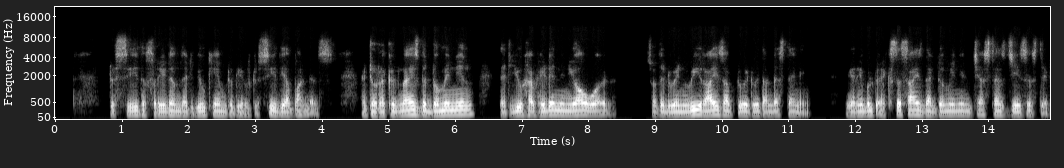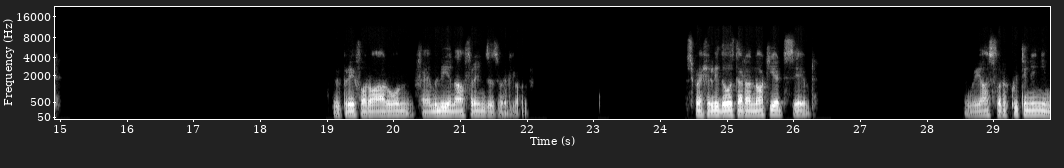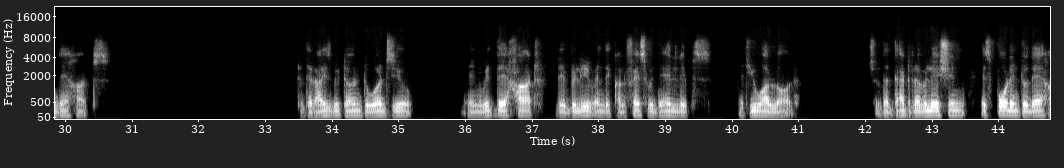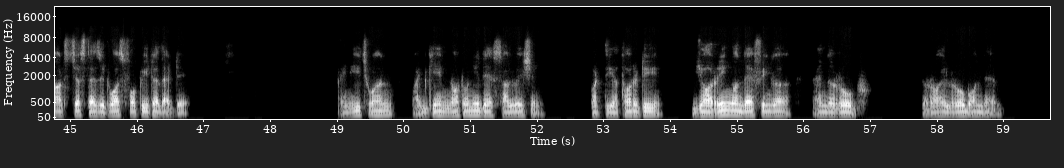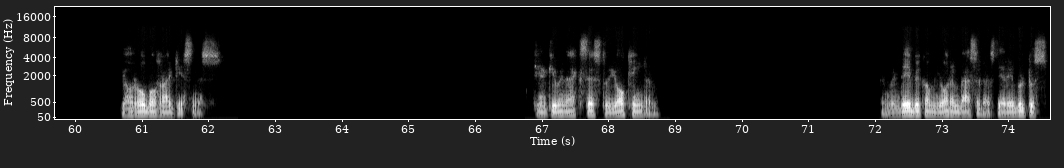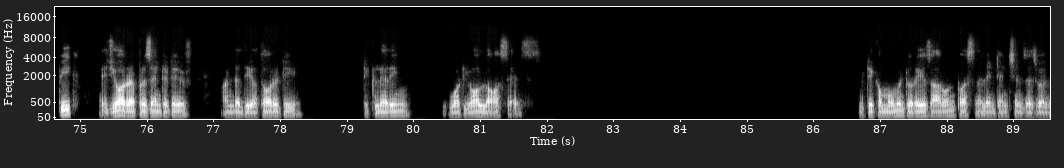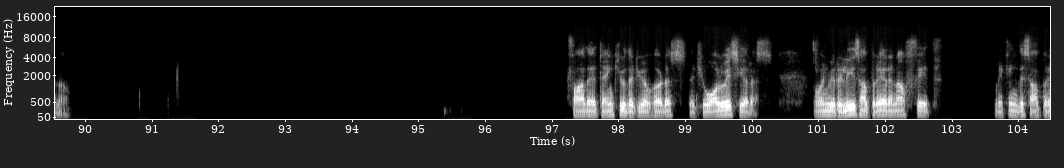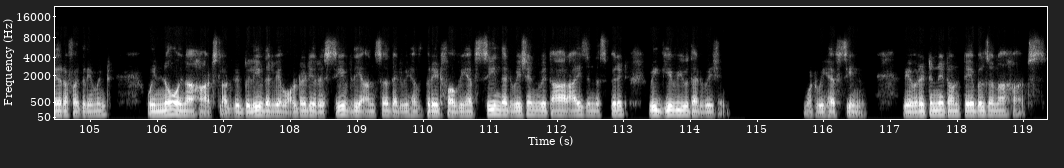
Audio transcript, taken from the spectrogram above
to see the freedom that you came to give, to see the abundance, and to recognize the dominion that you have hidden in your word so that when we rise up to it with understanding, we are able to exercise that dominion just as Jesus did. We pray for our own family and our friends as well, Lord. Especially those that are not yet saved. And we ask for a quickening in their hearts that their eyes be turned towards you, and with their heart they believe and they confess with their lips that you are Lord. So that that revelation is poured into their hearts just as it was for Peter that day. And each one might gain not only their salvation, but the authority, your ring on their finger, and the robe, the royal robe on them, your robe of righteousness. They are given access to your kingdom. And when they become your ambassadors, they are able to speak as your representative under the authority, declaring what your law says. We take a moment to raise our own personal intentions as well now. Father, thank you that you have heard us, that you always hear us. When we release our prayer and our faith, making this our prayer of agreement, we know in our hearts, Lord, we believe that we have already received the answer that we have prayed for. We have seen that vision with our eyes in the Spirit. We give you that vision, what we have seen. We have written it on tables on our hearts.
